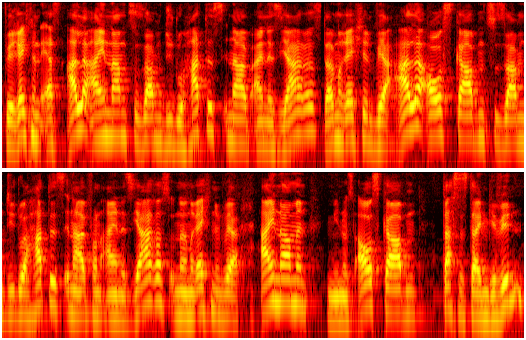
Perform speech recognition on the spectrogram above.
wir rechnen erst alle Einnahmen zusammen, die du hattest innerhalb eines Jahres, dann rechnen wir alle Ausgaben zusammen, die du hattest innerhalb von eines Jahres und dann rechnen wir Einnahmen minus Ausgaben das ist dein Gewinn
